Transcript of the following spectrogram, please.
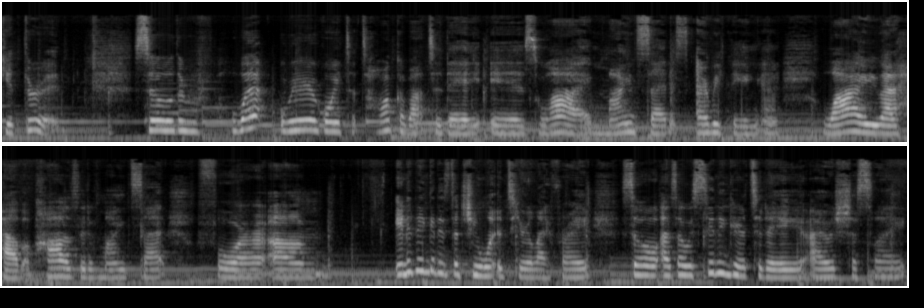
get through it. So the what we're going to talk about today is why mindset is everything and why you gotta have a positive mindset for um, anything it is that you want into your life, right? So as I was sitting here today, I was just like,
